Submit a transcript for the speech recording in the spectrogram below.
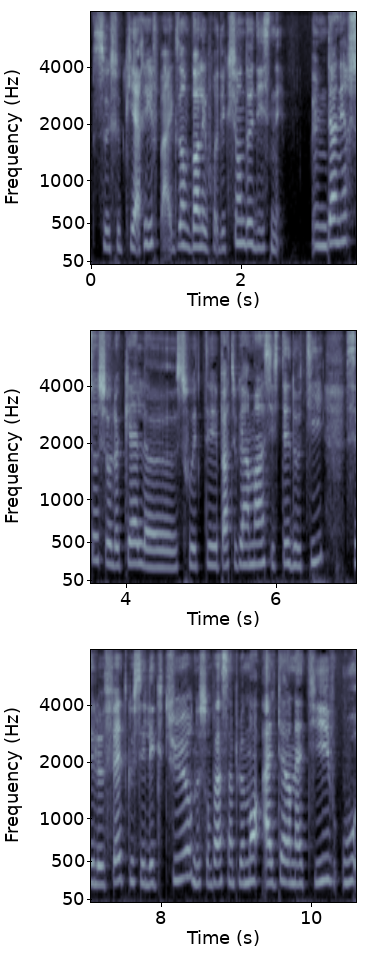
ce qui arrive par exemple dans les productions de Disney. Une dernière chose sur laquelle euh, souhaitait particulièrement insister Doty, c'est le fait que ces lectures ne sont pas simplement alternatives ou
